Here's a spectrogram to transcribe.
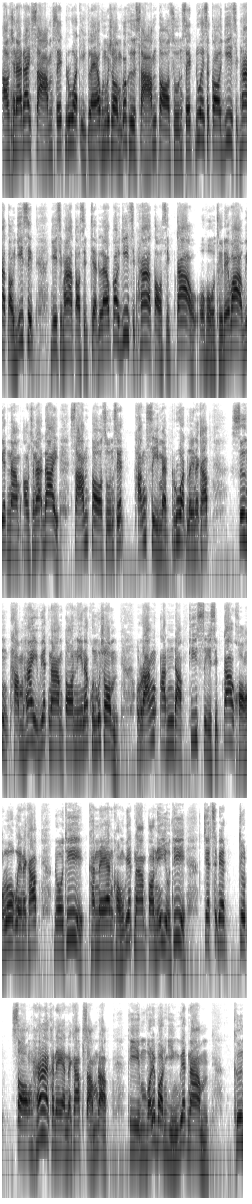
เอาชนะได้ 3 เซตรวดอีกแล้วคุณผู้ชมก็คือ 3 ต่อ 0 เซตด้วยสกอร์ 25 ต่อ 20 25 ต่อ 17 แล้วก็ 25 ต่อ 19 โอ้โห ถือได้ว่าเวียดนามเอาชนะได้ 3 ต่อ 0 เซตทั้ง 4 แมตช์รวดเลยนะครับ ซึ่งทำให้เวียดนามตอนนี้นะคุณผู้ชม รั้งอันดับที่ 49 ของโลกเลยนะครับ โดยที่คะแนนของเวียดนามตอนนี้อยู่ที่ 71.25 คะแนนนะครับสำหรับทีมวอลเลย์บอลหญิงเวียดนาม ขึ้น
